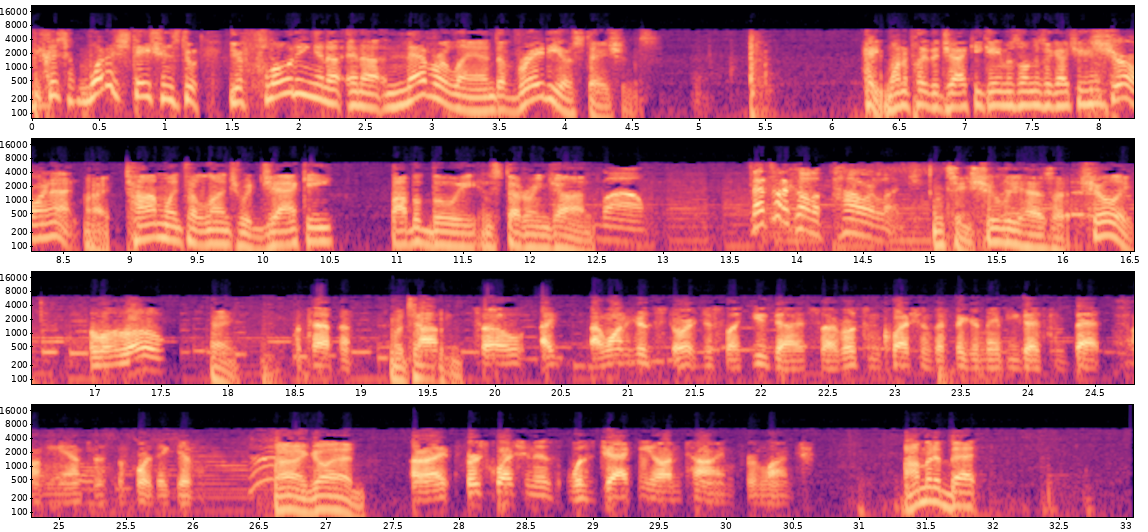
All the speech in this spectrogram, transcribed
Because what do stations do? You're floating in a in a neverland of radio stations. Hey, want to play the Jackie game as long as I got you here? Sure, why not? All right. Tom went to lunch with Jackie, Baba Booey, and Stuttering John. Wow. That's what I call a power lunch. Let's see. Shuli has a Shuli. Hello, hello. Hey, What's happening? what's um, happening? So I I want to hear the story just like you guys. So I wrote some questions. I figured maybe you guys can bet on the answers before they give them. All right, go ahead. All right. First question is: Was Jackie on time for lunch? I'm going to bet.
